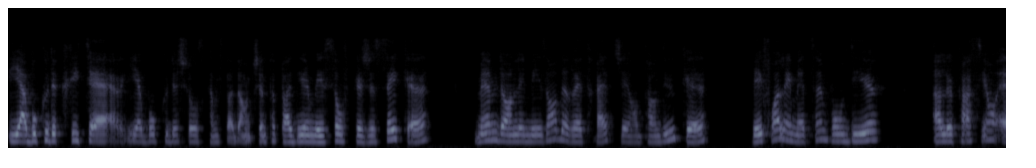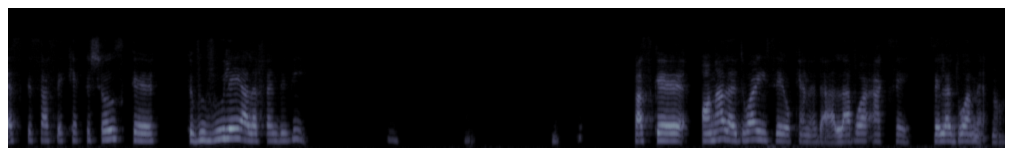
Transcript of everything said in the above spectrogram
il y a beaucoup de critères, il y a beaucoup de choses comme ça. Donc, je ne peux pas dire, mais sauf que je sais que même dans les maisons de retraite, j'ai entendu que des fois, les médecins vont dire à leurs patients, est-ce que ça, c'est quelque chose que, que vous voulez à la fin de vie? Parce qu'on a le droit ici au Canada, l'avoir accès. C'est le droit maintenant.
